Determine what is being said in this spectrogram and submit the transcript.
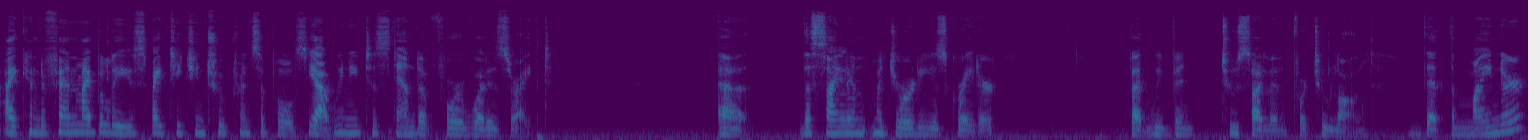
I can defend my beliefs by teaching true principles. Yeah, we need to stand up for what is right. Uh, the silent majority is greater, but we've been too silent for too long. That the minor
